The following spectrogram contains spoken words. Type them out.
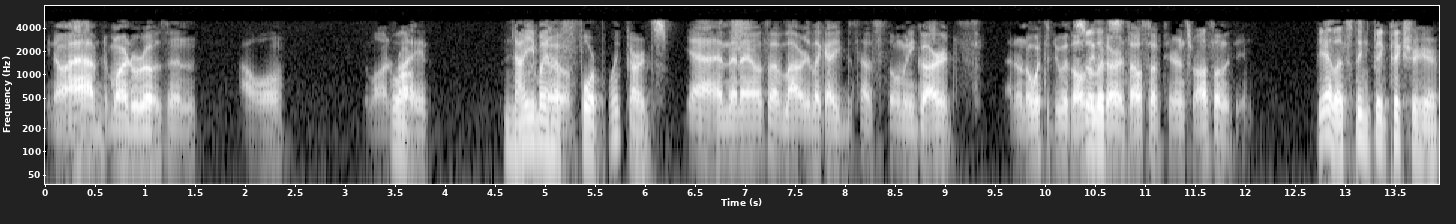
You know, I have DeMar DeRozan, Powell, Delon Well, Wright. Now you might have four point guards. Yeah, and then I also have Lowry. Like I just have so many guards. I don't know what to do with all So these guards. I also have Terrence Ross on the team. Yeah, let's think big picture here.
